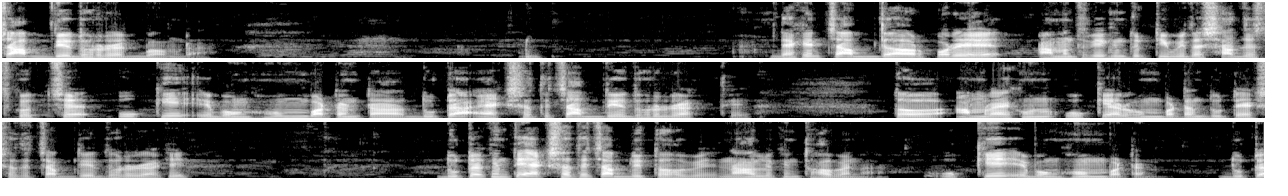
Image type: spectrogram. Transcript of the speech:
চাপ দিয়ে ধরে রাখব আমরা। দেখেন চাপ দেওয়ার পরে আমাদেরকে কিন্তু টিভিতে সাজেস্ট করছে ওকে এবং হোম বাটনটা দুটো একসাথে চাপ দিয়ে ধরে রাখতে। তো আমরা এখন ওকে আর হোম বাটন দুটো একসাথে চাপ দিয়ে ধরে রাখি। দুটো কিন্তু একসাথে চাপ দিতে হবে, না হলে কিন্তু হবে না। ওকে এবং হোম বাটন দুটো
